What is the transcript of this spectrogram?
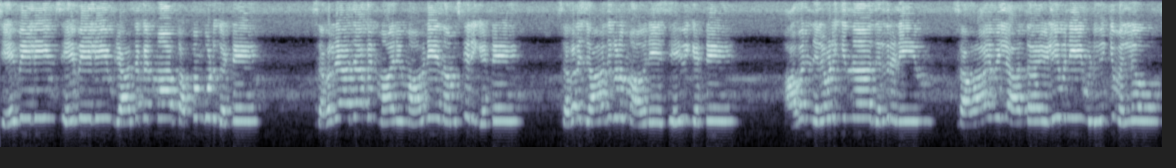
ശേബയിലെയും സേബയിലെയും രാജാക്കന്മാർ കപ്പം കൊടുക്കട്ടെ. സകല രാജാക്കന്മാരും അവനെ നമസ്കരിക്കട്ടെ. സകല ജാതികളും അവനെ സേവിക്കട്ടെ. അവൻ നിലവിളിക്കുന്ന ദരിദ്രനെയും സഹായമില്ലാത്ത എളിയവനെയും വിടുവിക്കുമല്ലോ.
